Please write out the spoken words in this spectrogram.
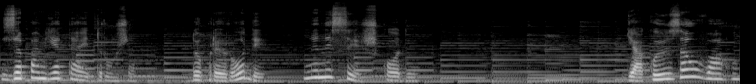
Запам'ятай, друже, до природи не неси шкоди. Дякую за увагу!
